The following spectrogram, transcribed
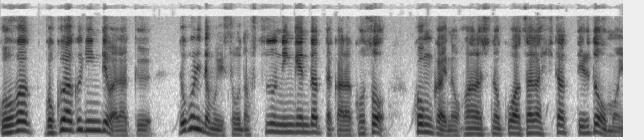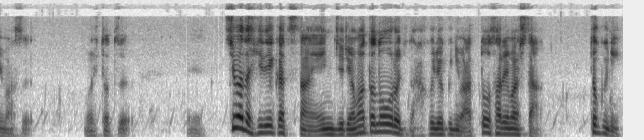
極悪極悪人ではなく、どこにでもいそうな普通の人間だったからこそ、今回のお話の怖さが引き立っていると思います。もう一つ。えー柴田秀勝さん演じるヤマタノオロチの迫力には圧倒されました。特に、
